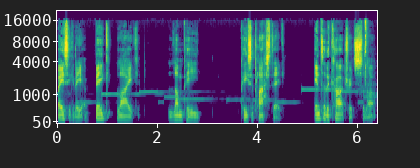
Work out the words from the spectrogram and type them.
basically a big like lumpy piece of plastic into the cartridge slot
